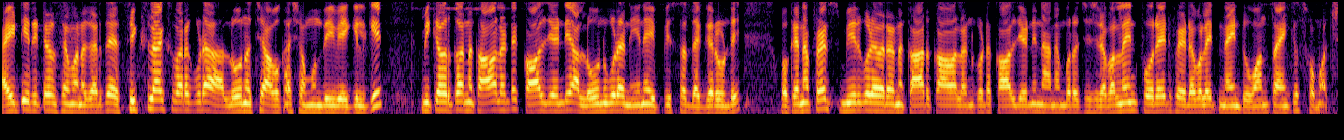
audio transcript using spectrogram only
ఐటీ రిటర్న్స్ ఏమైనా కడితే సిక్స్ ల్యాక్స్ వరకు కూడా లోన్ వచ్చే అవకాశం ఉంది ఈ వెహికల్కి. మీకు ఎవరికైనా కావాలంటే కాల్ చేయండి. ఆ లోన్ కూడా నేనే ఇప్పిస్తాను దగ్గరుండి. ఓకేనా ఫ్రెండ్స్? మీరు కూడా ఎవరైనా కారు కావాలనుకుంటే కాల్ చేయండి. నా నెంబర్ వచ్చేసి double nine four eight five double eight nine two one. Thank you so much.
